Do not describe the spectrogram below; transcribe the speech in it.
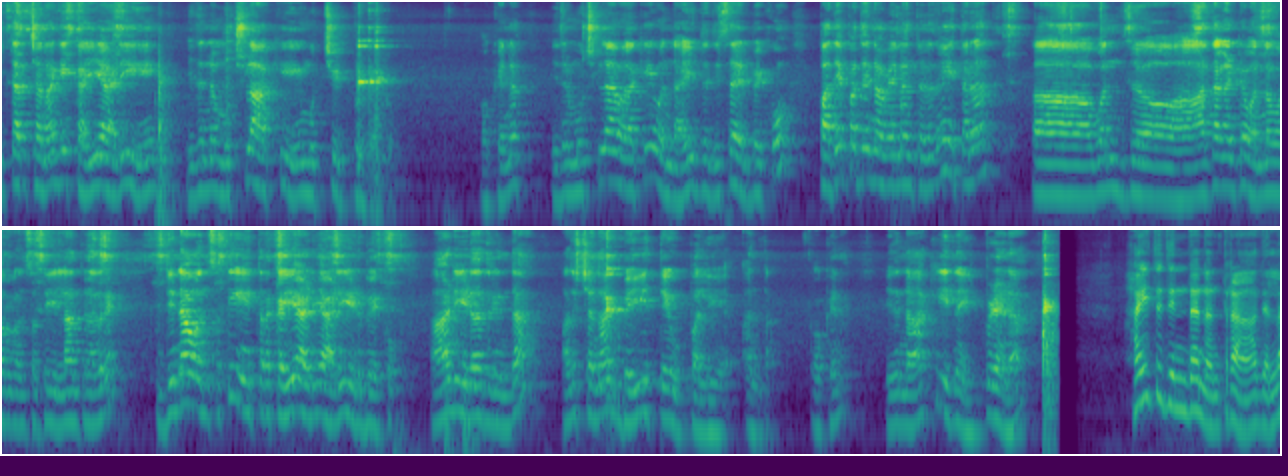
ಈ ಥರ ಚೆನ್ನಾಗಿ ಕೈ ಆಡಿ ಇದನ್ನು ಮುಚ್ಚಳ ಹಾಕಿ ಮುಚ್ಚಿ ಇಟ್ಬಿಡ್ಬೇಕು ಓಕೆನಾ? ಇದನ್ನ ಮುಚ್ಚಳ ಹಾಕಿ ಒಂದು ಐದು ದಿವಸ ಇಡಬೇಕು. ಪದೇ ಪದೇ ನಾವೇನಂತ ಹೇಳಿದ್ರೆ ಈ ಥರ ಒಂದು ಅರ್ಧ ಗಂಟೆ ಒನ್ ಅವರ್ಗೆ ಒಂದು ಸತಿ ಇಲ್ಲ ಅಂತ ಹೇಳಿದ್ರೆ ದಿನ ಒಂದು ಸತಿ ಈ ಥರ ಕೈ ಆಡಿ ಆಡಿ ಇಡಬೇಕು. ಆಡಿ ಇಡೋದ್ರಿಂದ ಅದು ಚೆನ್ನಾಗಿ ಬೇಯುತ್ತೆ ಉಪ್ಪಲ್ಲಿ ಅಂತ. ಓಕೆನಾ? ಇದನ್ನು ಹಾಕಿ ಇದನ್ನ ಇಟ್ಬಿಡೋಣ. ಐದು ದಿನದ ನಂತರ ಅದೆಲ್ಲ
